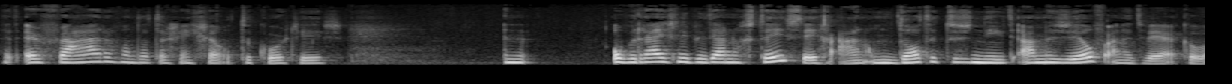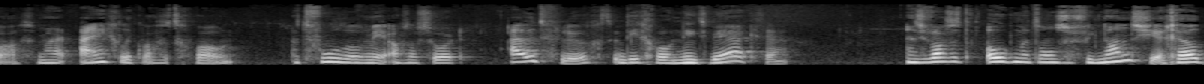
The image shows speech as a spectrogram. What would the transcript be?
Het ervaren van dat er geen geld tekort is. En op reis liep ik daar nog steeds tegenaan, omdat ik dus niet aan mezelf aan het werken was. Maar eigenlijk was het gewoon, het voelde meer als een soort uitvlucht die gewoon niet werkte. En zo was het ook met onze financiën. Geld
